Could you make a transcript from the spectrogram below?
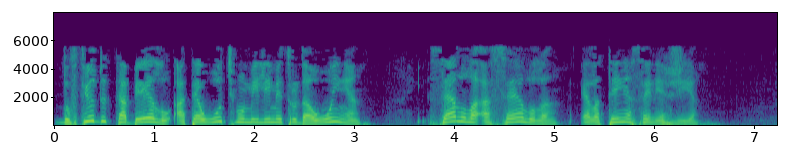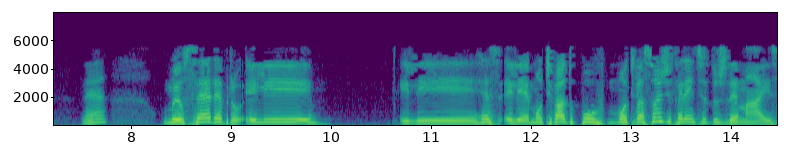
do fio de cabelo até o último milímetro da unha, célula a célula, ela tem essa energia, né? O meu cérebro, ele, ele, ele é motivado por motivações diferentes dos demais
